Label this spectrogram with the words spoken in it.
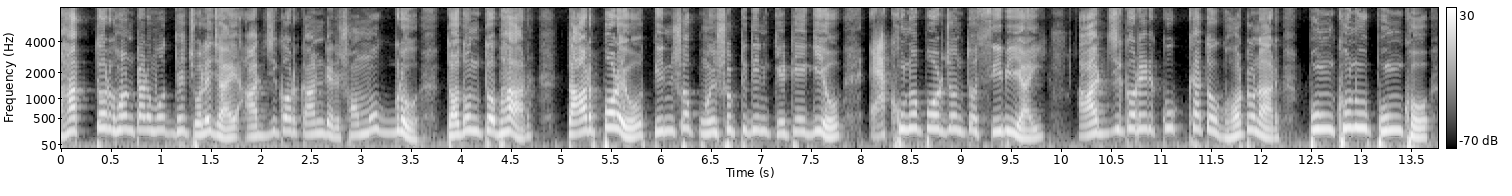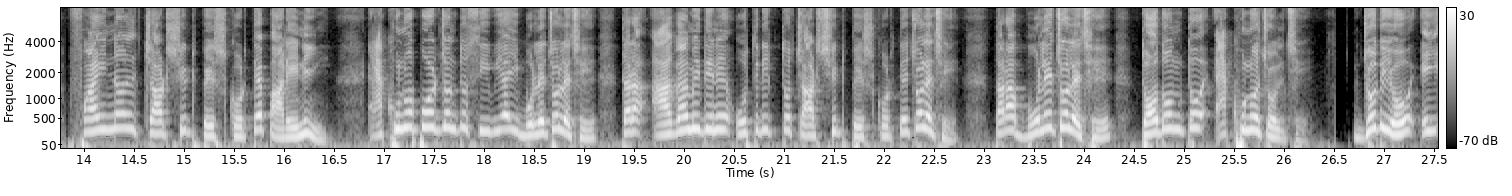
বাহাত্তর ঘণ্টার মধ্যে চলে যায় আরজিকর কাণ্ডের সমগ্র তদন্তভার। তারপরেও তিনশো পঁয়ষট্টি দিন কেটে গিয়েও এখনও পর্যন্ত সিবিআই আরজিকরের কুখ্যাত ঘটনার পুঙ্খানুপুঙ্খ ফাইনাল চার্জশিট পেশ করতে পারেনি। এখনও পর্যন্ত সিবিআই বলে চলেছে, তারা আগামী দিনে অতিরিক্ত চার্জশিট পেশ করতে চলেছে। তারা বলে চলেছে, তদন্ত এখনও চলছে। যদিও এই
